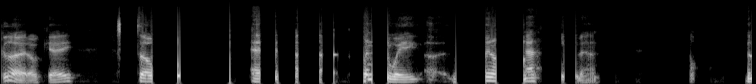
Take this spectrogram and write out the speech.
good. Okay, so and uh, anyway, uh, you know, that's then the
